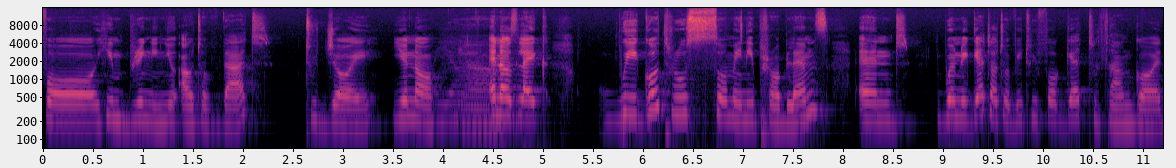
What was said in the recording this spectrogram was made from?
for Him bringing you out of that to joy, you know. Yeah. And I was like, we go through so many problems, and when we get out of it, we forget to thank God.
